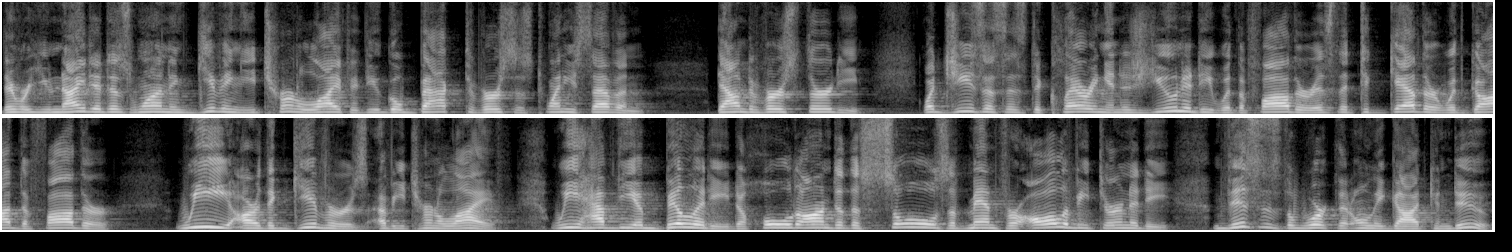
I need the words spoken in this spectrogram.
They were united as one in giving eternal life. If you go back to verses 27 down to verse 30, What Jesus is declaring in his unity with the Father is that together with God the Father, we are the givers of eternal life. We have the ability to hold on to the souls of men for all of eternity. This is the work that only God can do.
